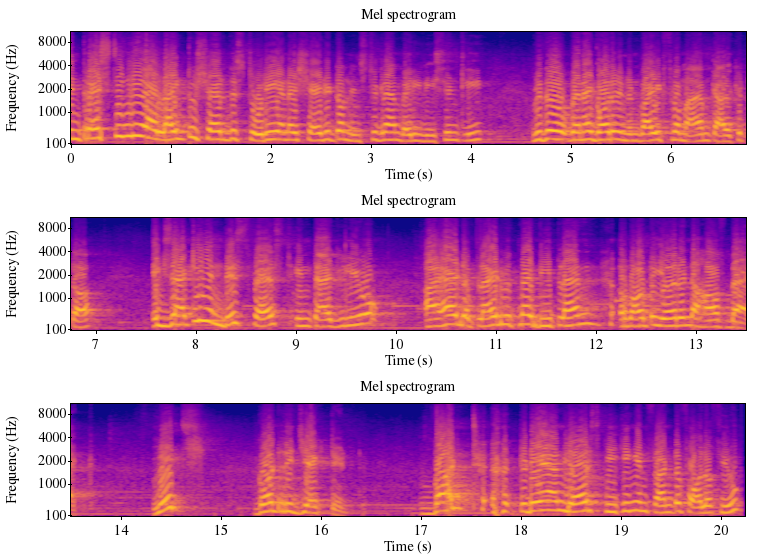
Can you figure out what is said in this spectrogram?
interestingly, I like to share this story and I shared it on Instagram very recently with a, when I got an invite from IIM Calcutta. Exactly in this fest Intaglio, I had applied with my B plan about a year and a half back, which got rejected. But today I am here speaking in front of all of you.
